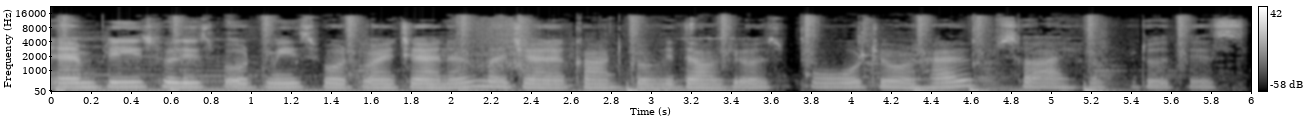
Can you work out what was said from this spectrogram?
And please fully support me, support my channel. My channel can't go without your support, your help. So I hope you do this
